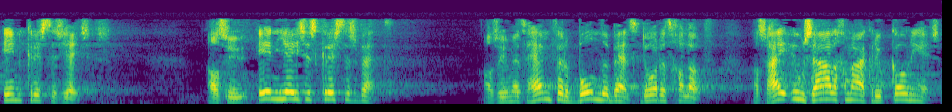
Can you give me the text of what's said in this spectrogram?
in Christus Jezus. Als u in Jezus Christus bent, als u met Hem verbonden bent door het geloof, als Hij uw zaligmaker, uw koning is,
